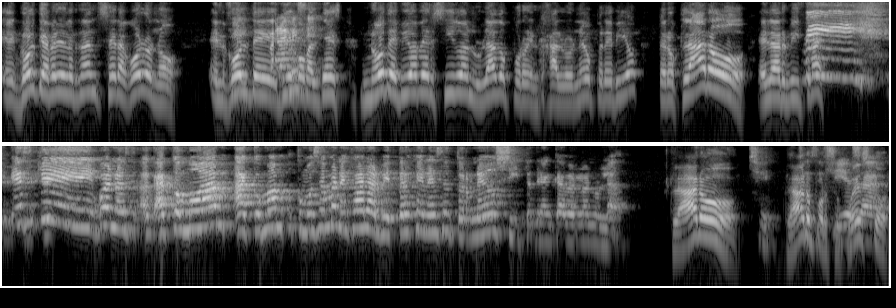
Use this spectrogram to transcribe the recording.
el gol de Abel Hernández era gol o no. El gol de Diego Valdés no debió haber sido anulado por el jaloneo previo, pero claro, el arbitraje. Sí, es que, bueno, a, como, como, se ha manejado el arbitraje en ese torneo, sí tendrían que haberlo anulado. Claro, sí, claro, por supuesto.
